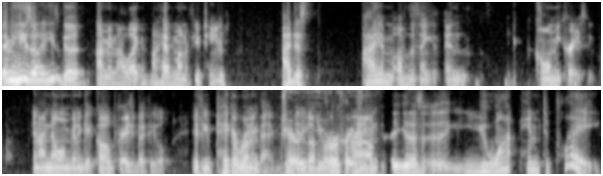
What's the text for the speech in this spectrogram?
I mean, he's a, he's good. I mean, I like him. I have him on a few teams. I just, I am of the thing, and call me crazy, and I know I'm going to get called crazy by people. If you take a running back, Jerry, you are crazy. round, uh, you want him to play.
